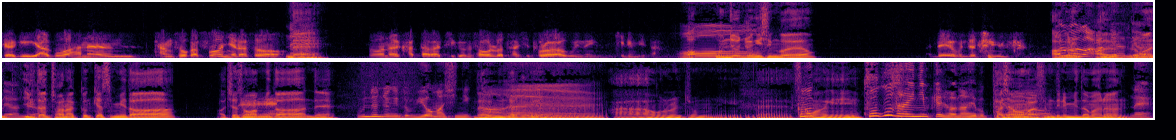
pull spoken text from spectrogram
저기 야구하는 장소가 수원이라서 네. 수원을 갔다가 지금 서울로 다시 돌아가고 있는 길입니다. 어, 운전 중이신 거예요? 네, 운전 중입니다. 아, 그럼, 아이고, 안 아유, 안 그러면 안 돼요, 안 돼요. 일단 전화 끊겠습니다. 아, 죄송합니다. 네. 운전 중이 또 위험하시니까. 네, 운전 네. 중에는. 아, 오늘 좀, 이, 네, 상황이. 9942님께 전화해볼게요. 다시 한번 말씀드립니다만은. 네.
